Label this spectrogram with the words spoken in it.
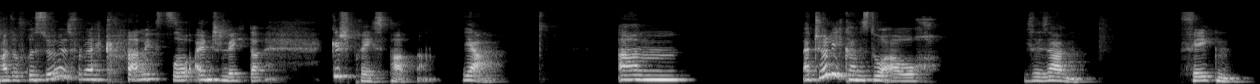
Also Friseur ist vielleicht gar nicht so ein schlechter Gesprächspartner. Ja. Ähm, natürlich kannst du auch, wie soll ich sagen, faken,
